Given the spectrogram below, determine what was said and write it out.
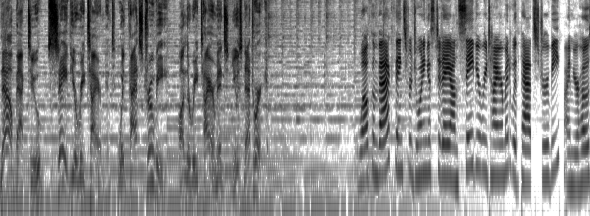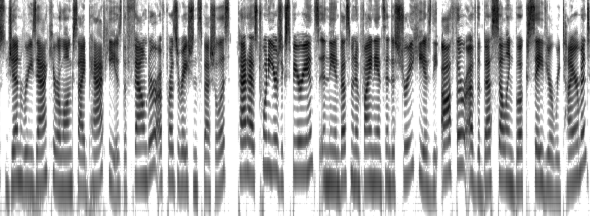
Now back to Save Your Retirement with Pat Strubbe on the Retirement News Network. Welcome back. Thanks for joining us today on Save Your Retirement with Pat Strubbe. I'm your host, Jen Rizak, here alongside Pat. He is the founder of Preservation Specialists. Pat has 20 years' experience in the investment and finance industry. He is the author of the best selling book, Save Your Retirement.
